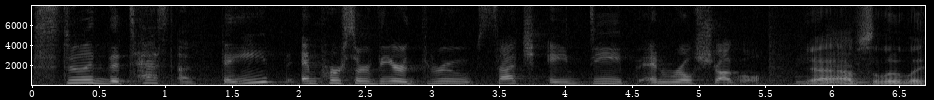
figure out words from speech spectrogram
stood the test of faith and persevered through such a deep and real struggle. Yeah, absolutely.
